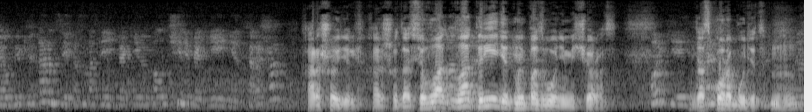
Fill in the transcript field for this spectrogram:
обе фотографии, обе квитанции, посмотрите, какие вы получили, какие нет, хорошо? Хорошо, Юль, хорошо, да. Все, Влад, Влад приедет, мы позвоним еще раз. Окей. Да, скоро будет. Мгм.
